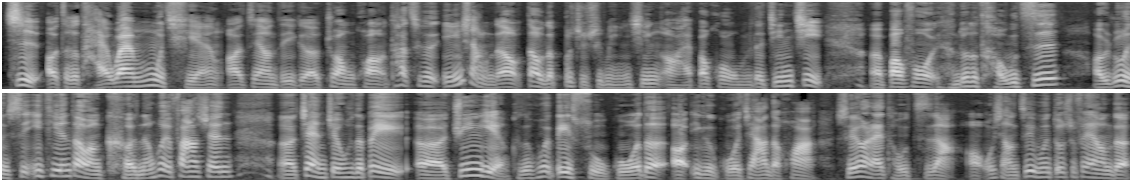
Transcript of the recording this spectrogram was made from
至哦，这个台湾目前啊这样的一个状况，它这个影响到到的不只是明星啊，还包括我们的经济，呃，包括很多的投资啊。如果你是一天到晚可能会发生呃战争或者被呃军演，可能会被锁国的啊一个国家的话，谁要来投资啊？哦，我想这部分都是非常的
